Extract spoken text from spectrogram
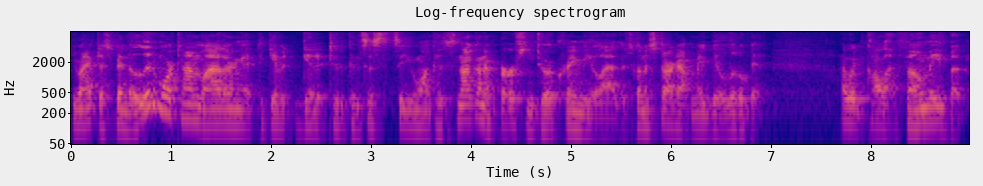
you might have to spend a little more time lathering it to give it get it to the consistency you want because it's not going to burst into a creamy lather. It's going to start out maybe a little bit I wouldn't call it foamy, but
